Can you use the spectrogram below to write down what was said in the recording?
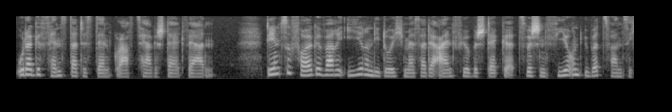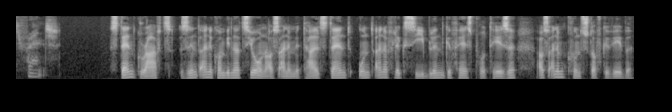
oder gefensterte Stent Grafts hergestellt werden. Demzufolge variieren die Durchmesser der Einführbestecke zwischen 4 und über 20 French Stent Grafts sind eine Kombination aus einem Metallstent und einer flexiblen Gefäßprothese aus einem Kunststoffgewebe.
